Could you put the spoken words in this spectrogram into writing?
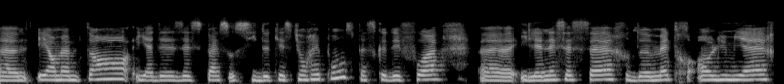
Euh, et en même temps, il y a des espaces aussi de questions-réponses parce que des fois, euh, il est nécessaire de mettre en lumière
